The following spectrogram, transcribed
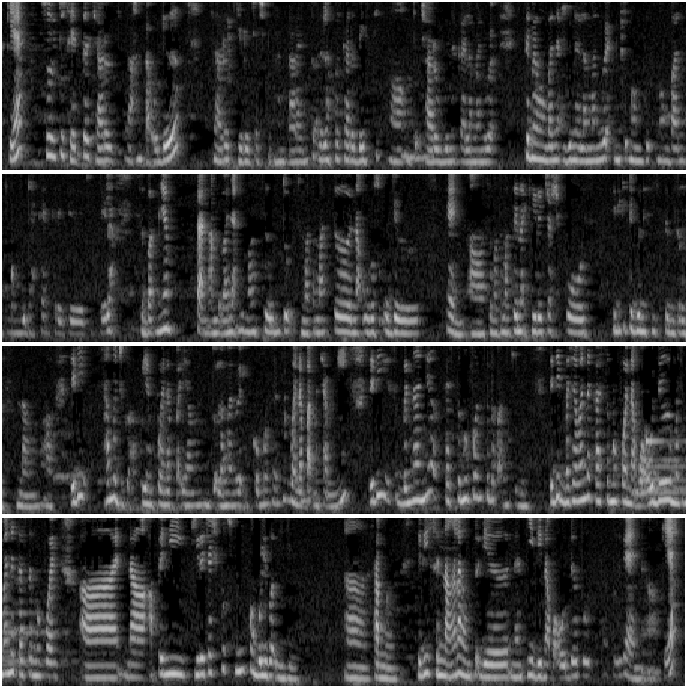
Okay, eh? so itu settle cara uh, hantar order. Cara kira charge penghantaran itu adalah perkara basic uh, untuk cara gunakan laman web. Kita memang banyak guna laman web untuk membantu memudahkan kerja kita lah. Sebabnya tak nak ambil banyak masa untuk semata-mata nak urus order kan? Uh, semata-mata nak kira charge post. Jadi kita guna sistem terus senang. Uh, jadi sama juga apa yang puan dapat yang untuk laman web e-commerce nanti puan dapat macam ni. Jadi sebenarnya customer puan pun dapat macam ni. Jadi macam mana customer puan nak buat order macam mana customer puan uh, nak apa ni kira charge post semua puan boleh buat video. Uh, sama. Jadi senang lah untuk dia nanti dia nak buat order pun apa kan? Uh, okay eh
